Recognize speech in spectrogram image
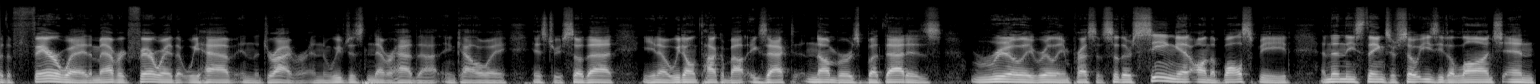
for the fairway, the Mavrik fairway that we have in the driver, and we've just never had that in Callaway history. So that you know, we don't talk about exact numbers, but that is really really impressive. So they're seeing it on the ball speed. And then these things are so easy to launch. And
